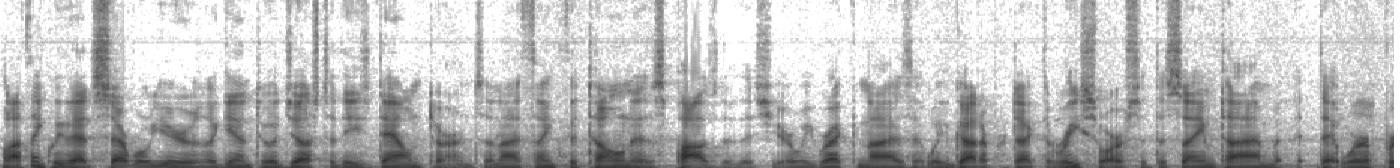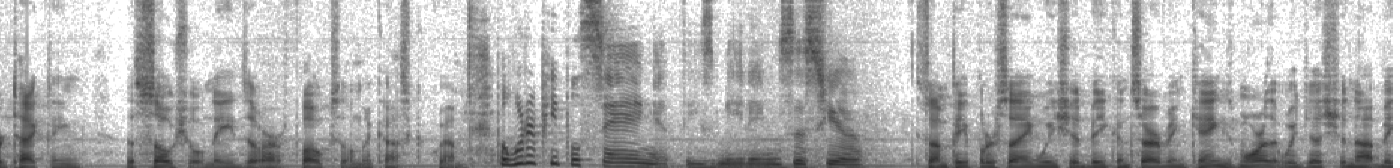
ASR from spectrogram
Well, I think we've had several years, again, to adjust to these downturns, and I think the tone is positive this year. We recognize that we've got to protect the resource at the same time that we're protecting the social needs of our folks on the Kuskokwim. But what are people saying at these meetings this year? Some people are saying we should be conserving kings more, that we just should not be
